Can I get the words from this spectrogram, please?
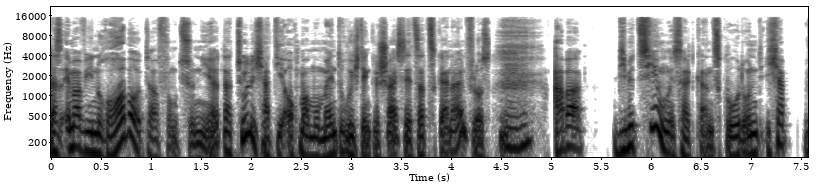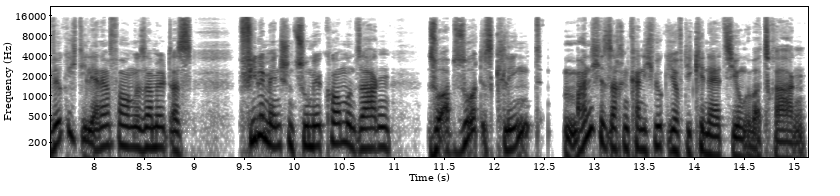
dass Emma wie ein Roboter funktioniert. Natürlich hat die auch mal Momente, wo ich denke, scheiße, jetzt hat sie keinen Einfluss. Aber die Beziehung ist halt ganz gut. Und ich habe wirklich die Lernerfahrung gesammelt, dass viele Menschen zu mir kommen und sagen, so absurd es klingt, manche Sachen kann ich wirklich auf die Kindererziehung übertragen.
